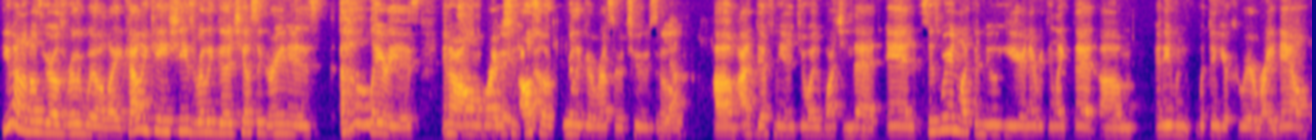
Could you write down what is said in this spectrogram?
you kind of those girls really well. Like Kilynn King, she's really good. Chelsea Green is hilarious in her own right, but she's also a really good wrestler too. So Yeah. Um, I definitely enjoyed watching that. And since we're in like a new year and everything like that, um, and even within your career right now,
